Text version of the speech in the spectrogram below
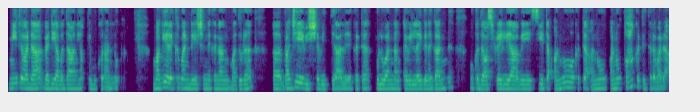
මීට වඩා වැඩි අවධානයක් යොමු කරන්න ඕන. මගේ රෙකමන්ඩේෂන් එක නම් මధుර රජයේ විශ්වවිද්‍යාලයකට පුළුවන් නම් ඇවිල්ලා ඉගෙන ගන්න. මොකද ඕස්ට්‍රේලියාවේ 90කට 95කට විතර වඩා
